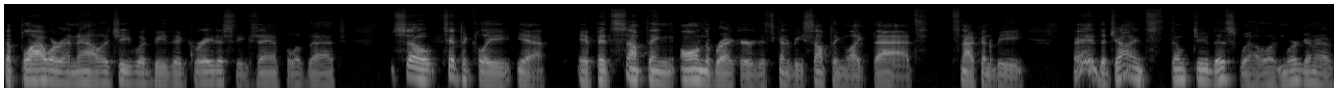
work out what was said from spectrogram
the flour analogy would be the greatest example of that. So typically, yeah, if it's something on the record, it's going to be something like that. It's not going to be, hey, the Giants don't do this well, and we're going to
